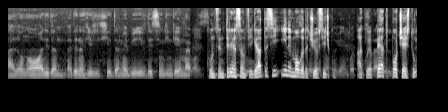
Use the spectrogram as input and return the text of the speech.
I don't know. I didn't I didn't hear hear them. Maybe if they sing in game I was Концентриран съм в играта си и не мога да чуя всичко. Ако я пеят по-често,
